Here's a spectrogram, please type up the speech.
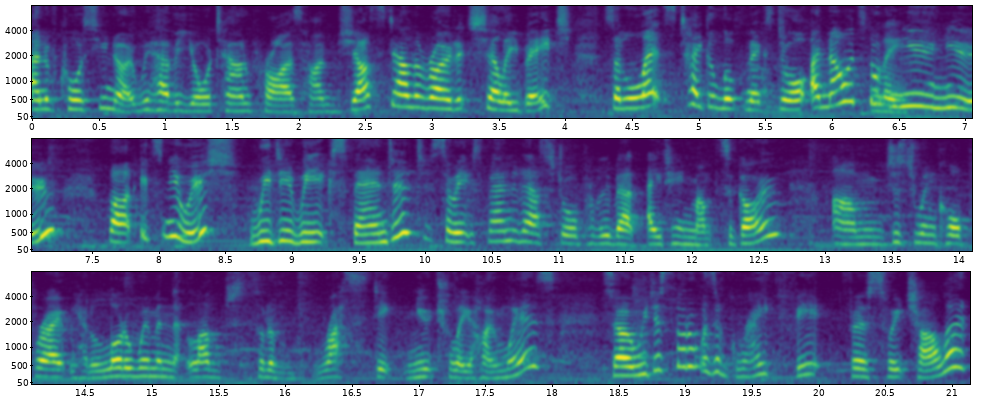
And of course, you know, we have a Yourtown prize home just down the road at Shelley Beach. So let's take a look next door. I know it's not Please. new, new, but it's newish. We did, we expanded. So we expanded our store probably about 18 months ago. Um, just to incorporate, we had a lot of women that loved sort of rustic, neutrally homewares. So we just thought it was a great fit for Sweet Charlotte.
